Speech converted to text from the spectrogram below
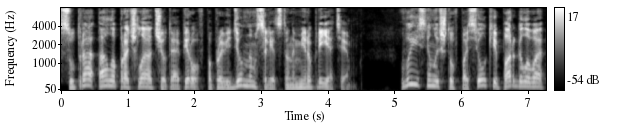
С утра Алла прочла отчеты оперов по проведенным следственным мероприятиям. Выяснилось, что в поселке Парголово,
